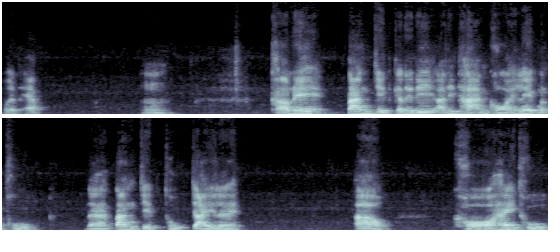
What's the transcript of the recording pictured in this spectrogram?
เปิดแอป อืมคราวนี้ตั้งจิตกันดีๆอธิษฐานขอให้เลขมันถูกนะตั้งจิตถูกใจเลยอ้าวขอให้ถูก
